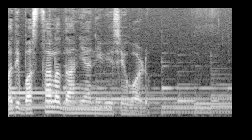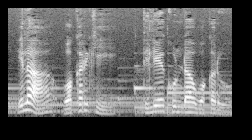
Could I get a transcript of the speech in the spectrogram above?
పది బస్తాల ధాన్యాన్ని వేసేవాడు. ఇలా ఒకరికి తెలియకుండా ఒకరు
